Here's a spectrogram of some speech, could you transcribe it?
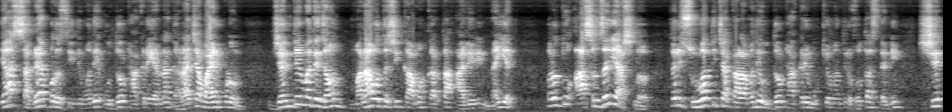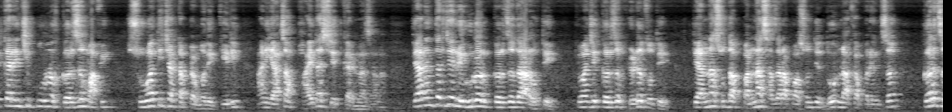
या सगळ्या परिस्थितीमध्ये उद्धव ठाकरे यांना घराच्या बाहेर पडून जनतेमध्ये जाऊन मनावं तशी कामं करता आलेली नाहीयेत. परंतु असं जरी असलं तरी सुरुवातीच्या काळामध्ये उद्धव ठाकरे मुख्यमंत्री होताच त्यांनी शेतकऱ्यांची पूर्ण कर्जमाफी सुरुवातीच्या टप्प्यामध्ये केली आणि याचा फायदा शेतकऱ्यांना झाला. त्यानंतर जे रेग्युलर कर्जदार होते किंवा जे कर्ज फेडत होते त्यांना सुद्धा पन्नास हजारापासून ते दोन लाखापर्यंत कर्ज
